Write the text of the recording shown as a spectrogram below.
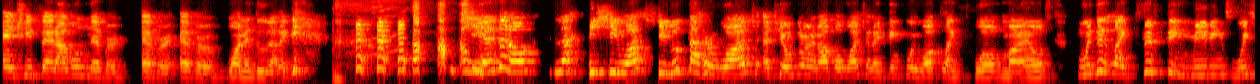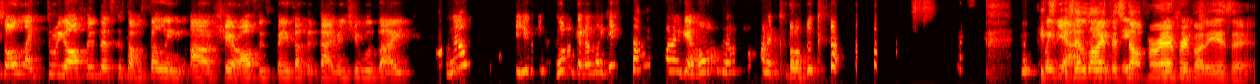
And she said, I will never, ever, ever want to do that again. she ended up like she watched she looked at her watch and she wearing an Apple Watch and I think we walked like 12 miles. We did like 15 meetings. We sold like three offices because I was selling uh share office space at the time and she was like, No, you can cook. And I'm like, it's time when I get home. I don't want to cook. It's, it's a life. It's, not for crazy. everybody, is it?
